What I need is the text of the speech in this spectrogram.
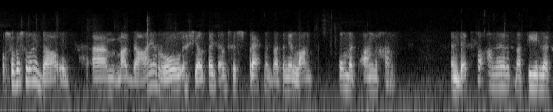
Ons fokus gewoon daarop. Ehm um, maar daai rol is heeltyd in gesprek met wat in die land om dit aangaan. En dit verander natuurlik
